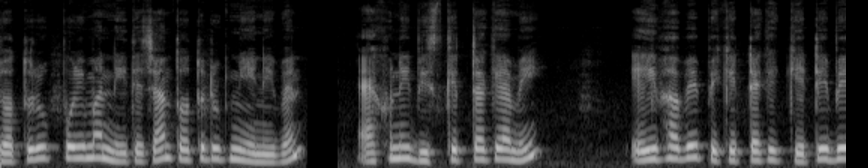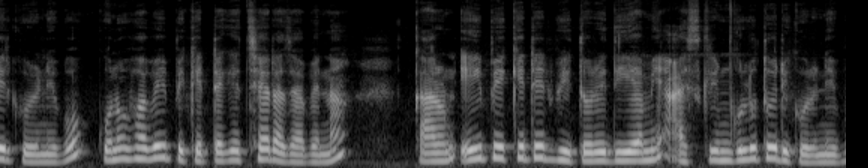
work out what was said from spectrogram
যতটুকু পরিমাণ নিতে চান ততটুকু নিয়ে নেবেন। এখন এই বিস্কিটটাকে আমি এইভাবে প্যাকেটটাকে কেটে বের করে নেব। কোনোভাবেই প্যাকেটটাকে ছেঁড়া যাবে না, কারণ এই প্যাকেটের ভিতরে দিয়ে আমি আইসক্রিমগুলো তৈরি করে নেব।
